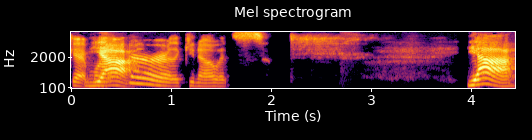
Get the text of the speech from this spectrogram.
get more yeah. older, like you know it's yeah,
